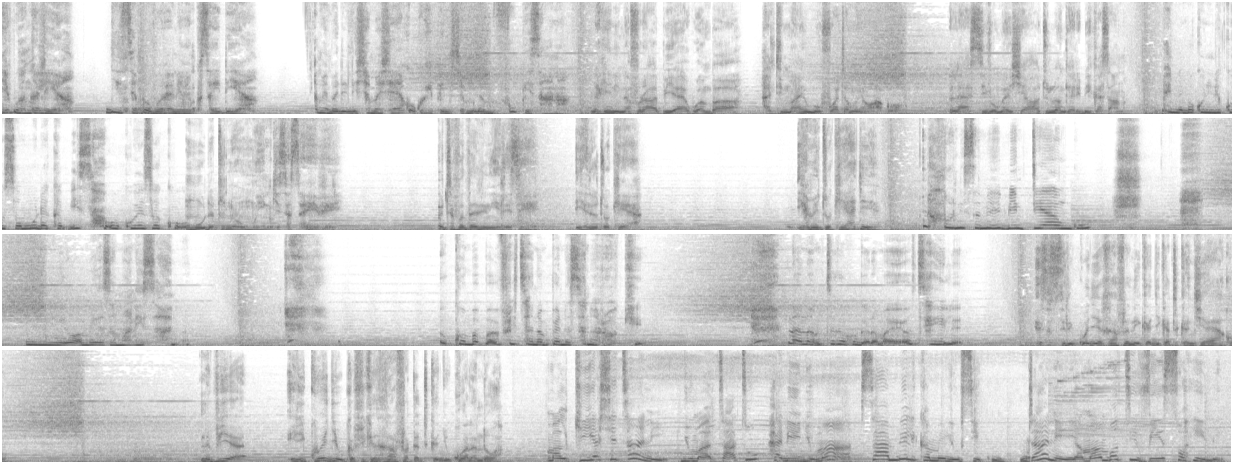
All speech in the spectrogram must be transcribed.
Hebu angalia jinsi ambavyo Rani amekusaidia. Amebadilisha maisha yako kwa kipindi cha muda mfupi sana. Lakini nina furaha pia ya kwamba hatimaye umeufuata moyo wako, la sivyo maisha ya watu leo yangeharibika sana. Pindi ambako nilikosa muda kabisa ukuweza ku Muda tunao mwingi sasa hivi. Tafadhali nielezee yaliyotokea. Yametokeaje? Naomba unisamehe binti yangu. Mimi niliwaambia zamani sana kwamba Bavrit anampenda sana Rocky na anamtaka kwa gharama yoyote ile. Sasa ilikuwaje ghafla nikaji katika njia yako? Na pia ilikuwaje ukafika ghafla katika jukwaa la ndoa? Malkia Shetani, Jumatatu hadi Ijumaa saa mbili kamili usiku ndani ya Mambo TV Swahili.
